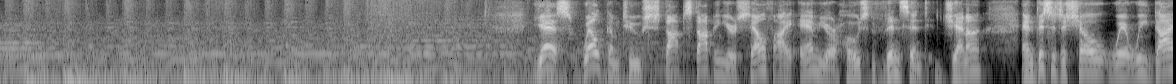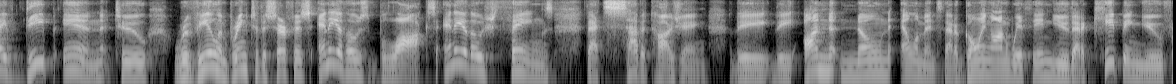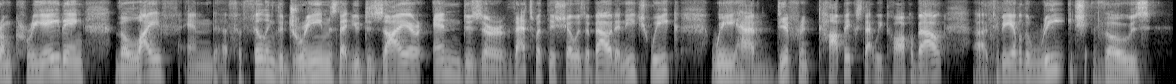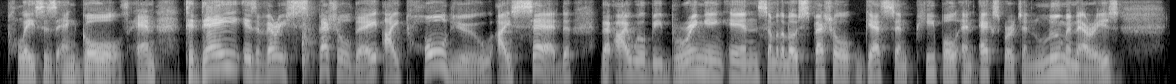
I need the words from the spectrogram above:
Yes, welcome to Stop Stopping Yourself. I am your host, Vincent Genna, and this is a show where we dive deep in to reveal and bring to the surface any of those blocks, any of those things that sabotaging the the unknown elements that are going on within you that are keeping you from creating the life and uh, fulfilling the dreams that you desire and deserve. That's what this show is is about. And each week we have different topics that we talk about uh, to be able to reach those places and goals. And today is a very special day. I told you, I said that I will be bringing in some of the most special guests and people and experts and luminaries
